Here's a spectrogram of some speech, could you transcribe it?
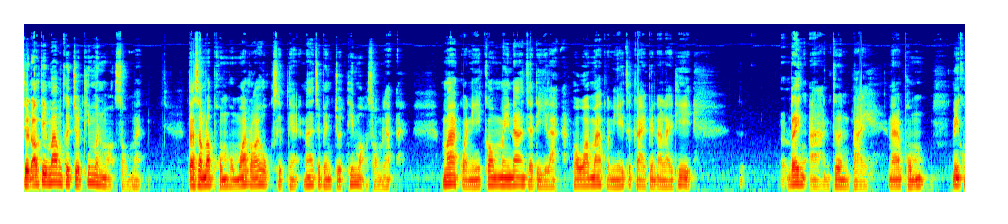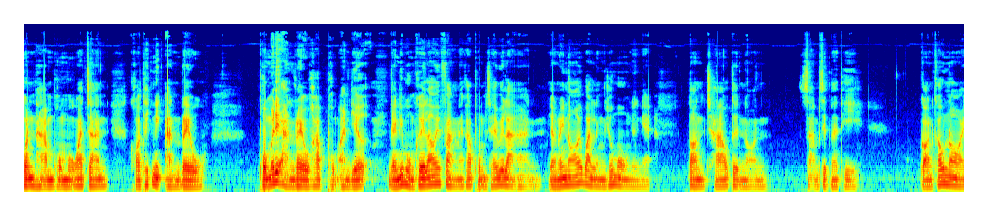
จุดออพติมัมคือจุดที่มันเหมาะสมอะแต่สำหรับผมผมว่า 160 เนี่ยน่าจะเป็นจุดที่เหมาะสมละ มากกว่านี้ก็ไม่น่าจะดีละ เพราะว่ามากกว่านี้จะกลายเป็นอะไรที่เร่งอ่านเกินไปนะผมมีคนถามผมบอกว่าอาจารย์ขอเทคนิคอ่านเร็ว ผมไม่ได้อ่านเร็วครับ ผมอ่านเยอะ อย่างที่ผมเคยเล่าให้ฟังนะครับ ผมใช้เวลาอ่านอย่างน้อยๆวันหนึ่งชั่วโมงหนึ่งเนี่ยตอนเช้าตื่นนอน 30 นาที ก่อนเข้านอน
